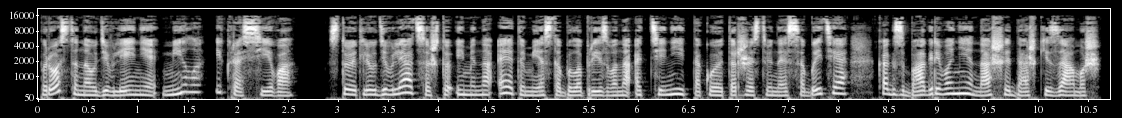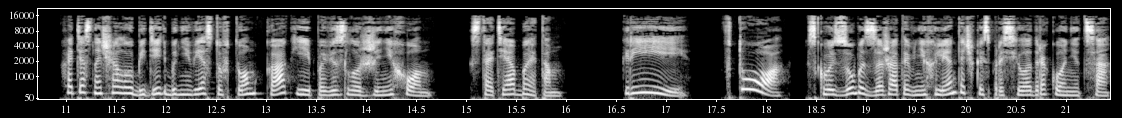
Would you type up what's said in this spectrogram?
просто на удивление мило и красиво. Стоит ли удивляться, что именно это место было призвано оттенить такое торжественное событие, как сбагривание нашей Дашки замуж? Хотя сначала убедить бы невесту в том, как ей повезло с женихом. Кстати, об этом. «Кри! В то!» Сквозь зубы с зажатой в них ленточкой спросила драконица.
